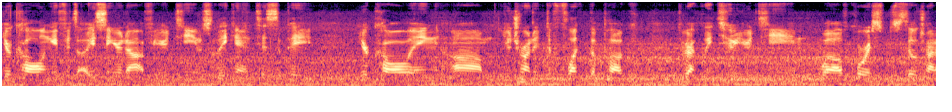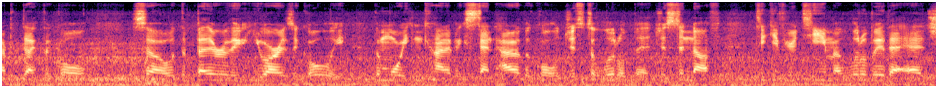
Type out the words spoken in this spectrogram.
you're calling if it's icing or not for your team so they can anticipate. You're calling, um, you're trying to deflect the puck directly to your team while, of course, still trying to protect the goal. So, the better that you are as a goalie, the more you can kind of extend out of the goal just a little bit, just enough to give your team a little bit of that edge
